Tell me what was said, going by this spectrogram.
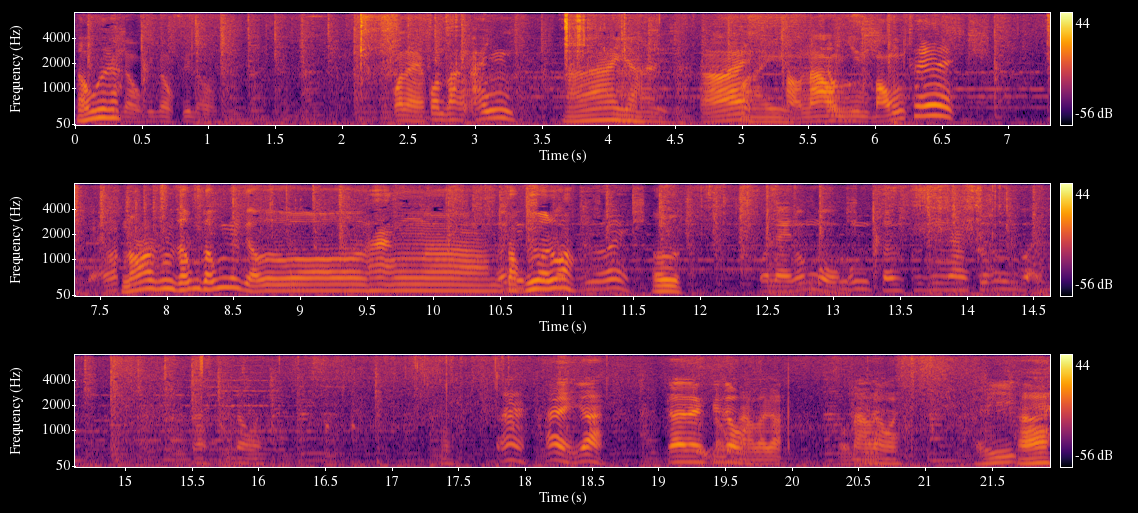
đâu ra Cái đầu, cái đầu, cái đầu. Con này con vàng anh. ai da Đấy, Này. thảo nào nhìn bóng thế. Nó giống giống như kiểu hàng ờ, dọc dưa đúng không ừ Con này nó mổ cũng cái ngang cỡ như vậy. Cái đầu này. À, đây, kìa. Đây, đây, cái đầu. nào rồi đầu nào rồi đấy Đây.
